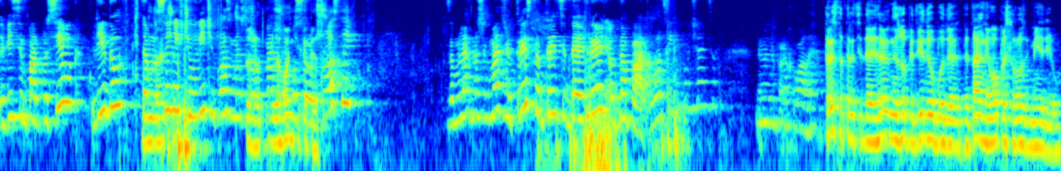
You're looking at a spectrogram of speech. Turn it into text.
8 пар кросівок, Lidl, темно-синіх чоловічих розмірів 41 по легонький капець. 46. Замовляють наших менеджерів 339 гривень одна пара. А от скільки виходить? Ми не порахували. 339 гривень внизу під відео буде детальний опис розмірів.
